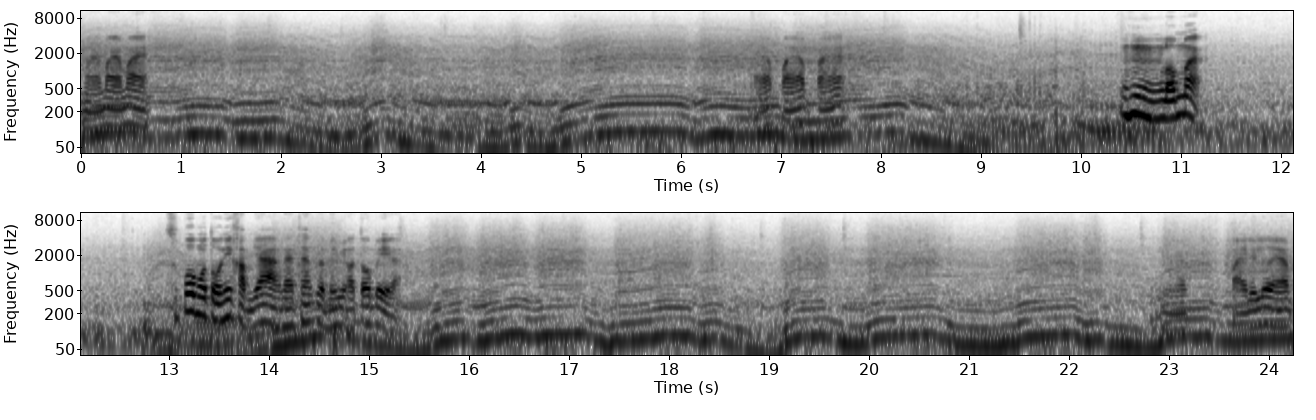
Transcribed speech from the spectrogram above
ไม่ไม่ไม่ไปครับไปครับไปฮะ อือหือล้มอะซูเปอร์โมโตนี่ขับยากนะ ถ้าเกิดไม่มีออโต้เบรกอะนี่ครับไปเรื่อยๆครับ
